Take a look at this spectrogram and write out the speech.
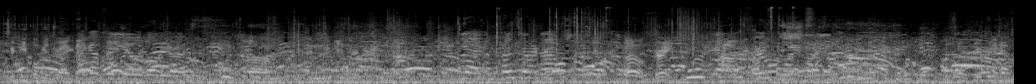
Uh, two people get dragged out. I got video of all. Um, and? Yeah, I'm friends with Matt. Oh, great. Yeah, so if you already have.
